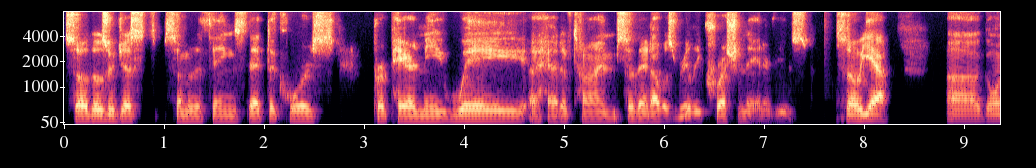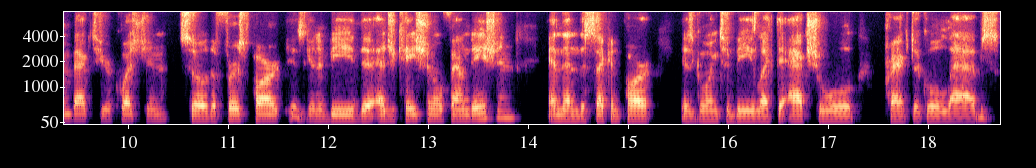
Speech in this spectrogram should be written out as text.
So those are just some of the things that the course prepared me way ahead of time so that I was really crushing the interviews. So yeah, uh, going back to your question. So the first part is going to be the educational foundation. And then the second part is going to be like the actual practical labs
